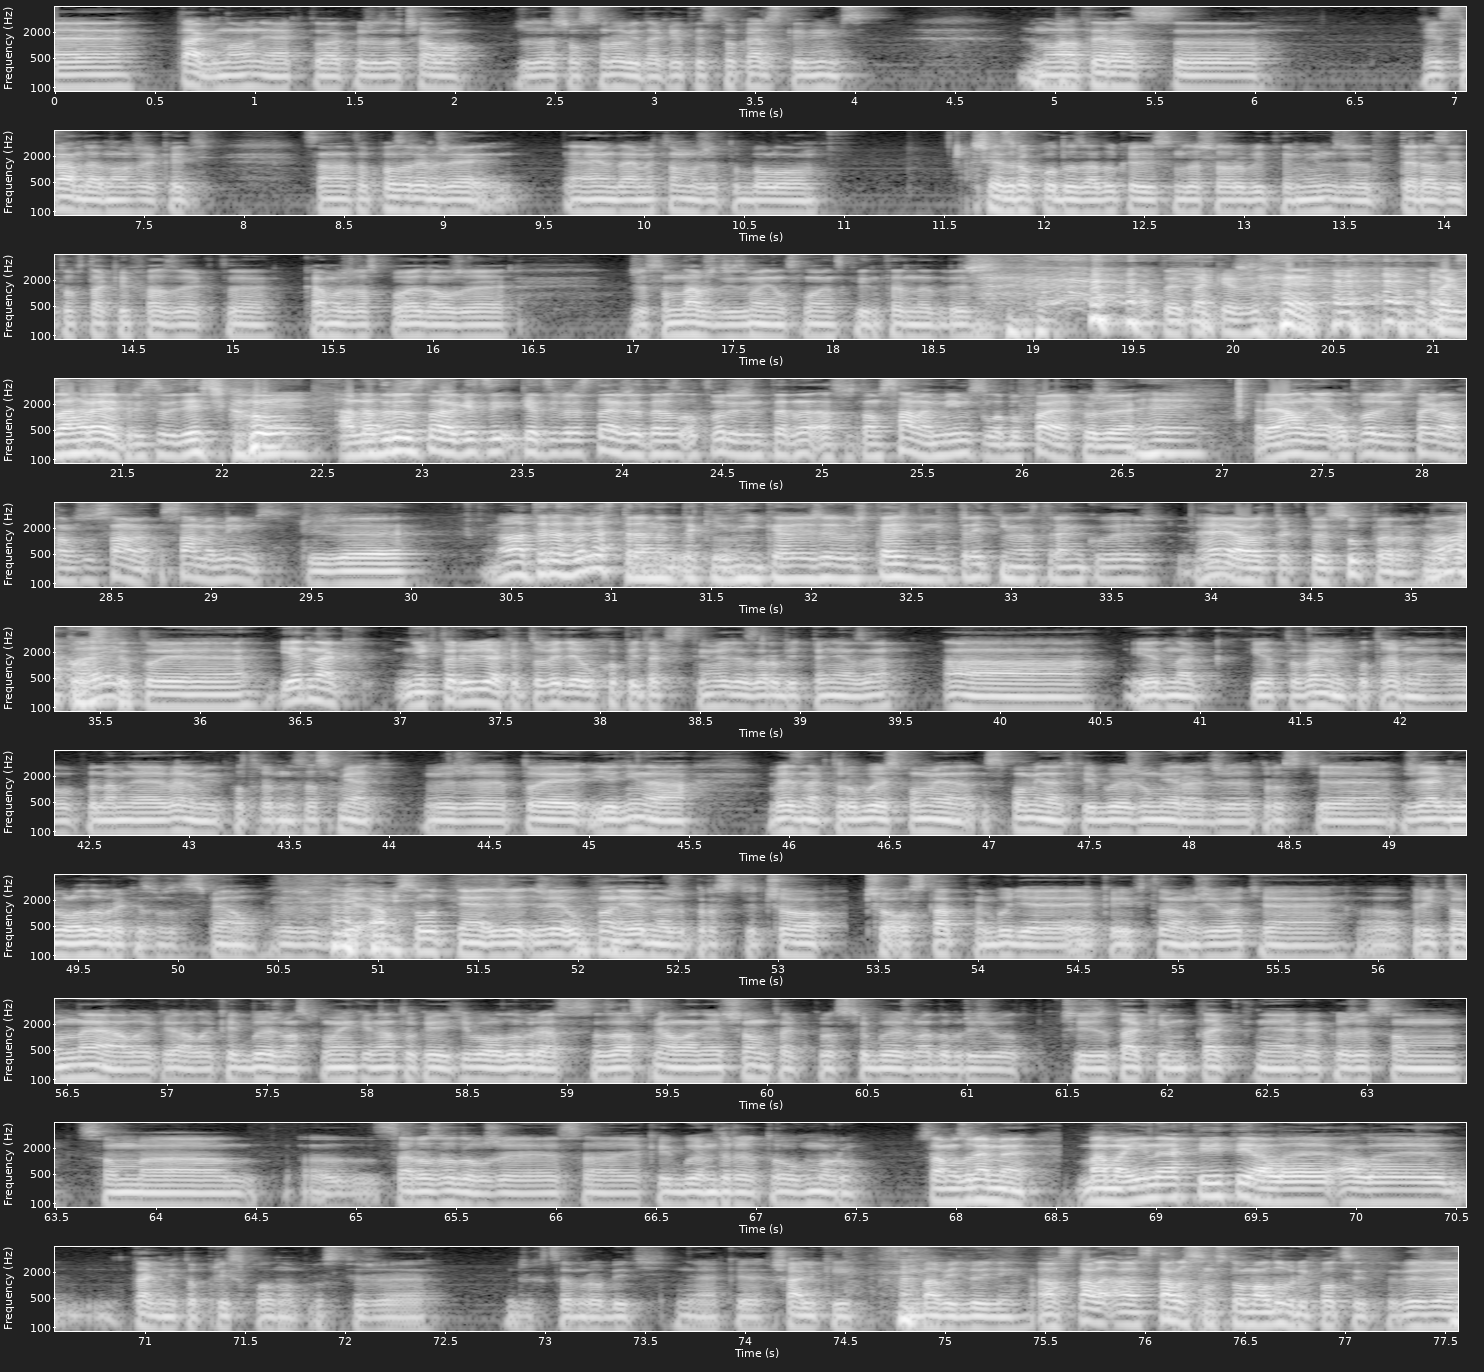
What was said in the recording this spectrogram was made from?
tak no, nejak to akože začalo, že začal som robiť také tie stokárske memes. No a teraz uh, je sranda, no, že keď sa na to pozriem, že ja neviem, dajme tomu, že to bolo 6 rokov dozadu, keď som začal robiť tie memes, že teraz je to v takej fáze, ak to je, kamož raz povedal, že že som navždy zmenil slovenský internet, vieš. A to je také, že to tak zahraje pri srdiečku. A na druhú stranu, keď si, keď si predstavím, že teraz otvoríš internet a sú tam samé memes, lebo fakt akože reálne otvoríš Instagram, tam sú samé, samé memes. Čiže No a teraz veľa stránok takých vzniká, že už každý tretí má stránku, vieš. Hej, ale tak to je super. No ako, hej. to je, jednak niektorí ľudia, keď to vedia uchopiť, tak si tým vedia zarobiť peniaze. A jednak je to veľmi potrebné, lebo podľa mňa je veľmi potrebné sa smiať. Vieš, že to je jediná vec, na ktorú budeš spomínať, spomínať, keď budeš umierať, že proste, že jak mi bolo dobre, keď som sa smial. Že je absolútne, že, že je úplne jedno, že proste čo, čo ostatné bude aké v tvojom živote e, prítomné, ale, ale keď budeš mať spomienky na to, keď ti bolo dobre a sa zasmial na niečom, tak proste budeš mať dobrý život. Čiže takým, tak nejak akože som, som uh, sa rozhodol, že sa aký budem držať toho humoru. Samozrejme, mám aj iné aktivity, ale, ale tak mi to prischlo, no proste, že že chcem robiť nejaké šaľky, chcem baviť ľudí. A stále, a stále som z toho mal dobrý pocit, vieš, že,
